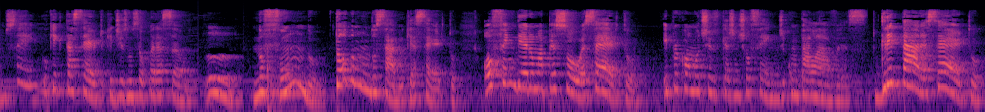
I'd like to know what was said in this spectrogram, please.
Não sei. O que, que tá certo que diz no seu coração? Hum. No fundo, todo mundo sabe o que é certo. Ofender uma pessoa é certo? E por qual motivo que a gente ofende com palavras? Gritar é certo?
